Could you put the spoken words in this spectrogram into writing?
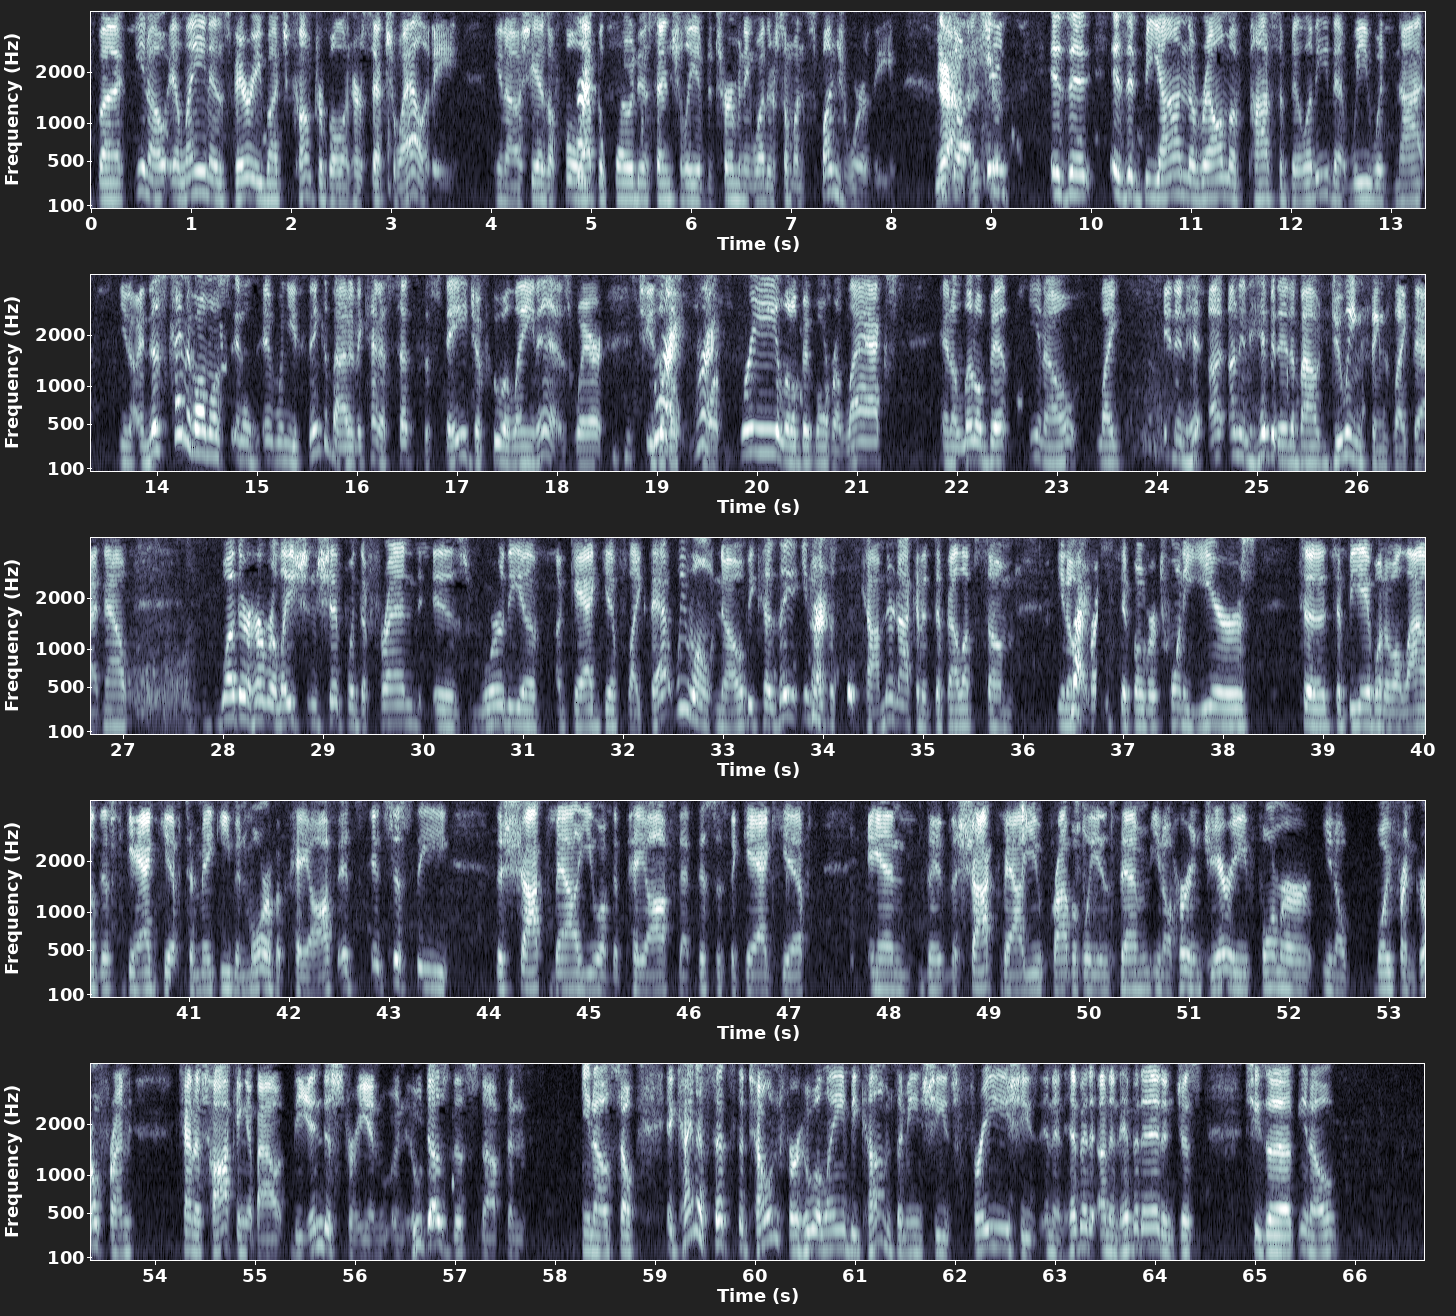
but you know elaine is very much comfortable in her sexuality you know she has a full right. episode essentially of determining whether someone's sponge worthy yeah so that's true. is it is it beyond the realm of possibility that we would not you know, and this kind of almost, when you think about it, it kind of sets the stage of who Elaine is, where mhm. she's right, a little right. more free, a little bit more relaxed, and a little bit, you know, like uh, uninhibited about doing things like that. Now, whether her relationship with the friend is worthy of a gag gift like that, we won't know because they, you know, right. it's a sitcom. They're not going to develop some, you know, friendship over 20 years to to be able to allow this gag gift to make even more of a payoff. It's it's just the the shock value of the payoff that this is the gag gift, and the the shock value probably is them, you know, her and Jerry, former you know boyfriend girlfriend, kind of talking about the industry and, and who does this stuff and you know so it kind of sets the tone for who elaine becomes i mean she's free she's uninhibited uninhibited and just she's a you know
